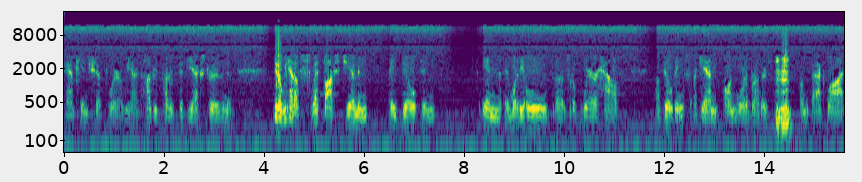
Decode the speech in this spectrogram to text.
championship where we had 100, 150 extras, and it, you know we had a sweatbox gym and they built in in in one of the old uh, sort of warehouse uh, buildings again on Warner Brothers Mm-hmm. on the back lot,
